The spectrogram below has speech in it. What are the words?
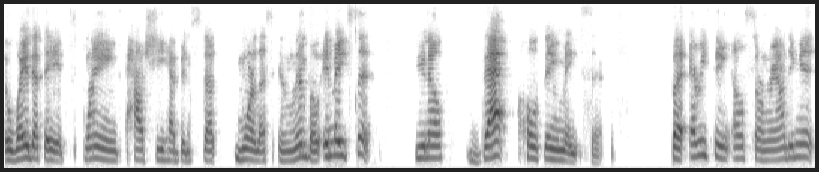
the way that they explained how she had been stuck more or less in limbo, it made sense. You know, that whole thing made sense. But everything else surrounding it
